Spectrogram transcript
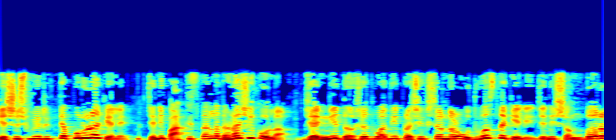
यशस्वीरित्या पूर्ण केले ज्यांनी पाकिस्तानला धडा शिकवला ज्यांनी दहशतवादी प्रशिक्षण दळ उद्ध्वस्त केली ज्यांनी शंभर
